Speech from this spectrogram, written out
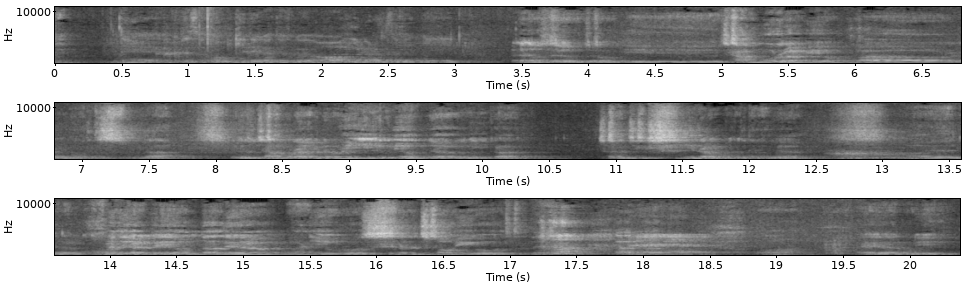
네. 네, 그래서 기대가 되고요. 이별 선생님. 안녕하세요. 저기 장무라비 역할을 맡았습니다. 그래서 장무라비는 왜 이름이 없냐 그러니까 전직 신이라고 그러더라고요. 아, 아, 옛날 코미디 할때 염라대왕 한 이후로 신은 같은데. 네. 어, 애가 우리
